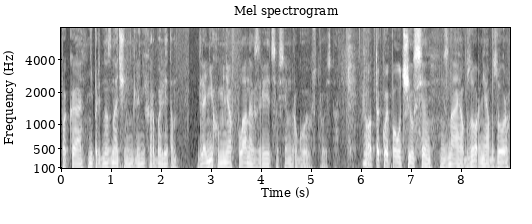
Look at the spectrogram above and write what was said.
пока не предназначенным для них арбалетом. Для них у меня в планах зреет совсем другое устройство. Ну, вот такой получился, не знаю, обзор, не обзор.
